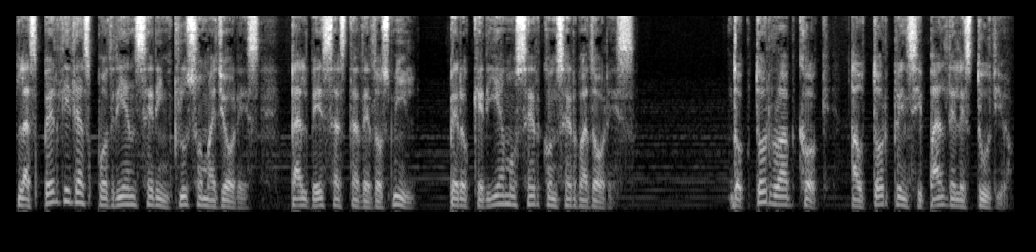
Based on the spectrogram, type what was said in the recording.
Las pérdidas podrían ser incluso mayores, tal vez hasta de 2.000, pero queríamos ser conservadores. Dr. Rob Cook, autor principal del estudio.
